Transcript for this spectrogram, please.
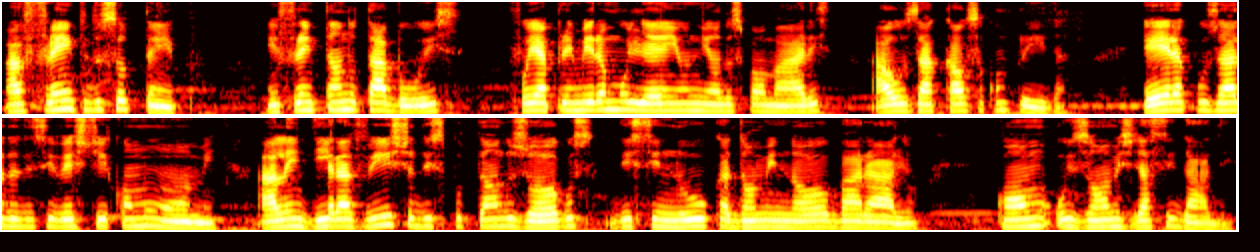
À frente do seu tempo, enfrentando tabus, foi a primeira mulher em União dos Palmares a usar calça comprida. Era acusada de se vestir como um homem, além disso, era vista disputando jogos de sinuca, dominó, baralho como os homens da cidade.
